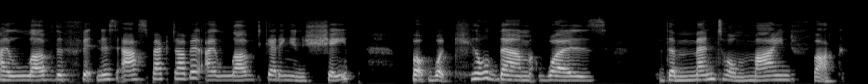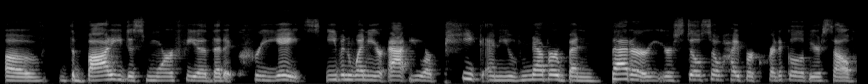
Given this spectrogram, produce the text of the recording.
i love the fitness aspect of it. I loved getting in shape. But what killed them was the mental mind fuck of the body dysmorphia that it creates even when you're at your peak and you've never been better you're still so hypercritical of yourself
